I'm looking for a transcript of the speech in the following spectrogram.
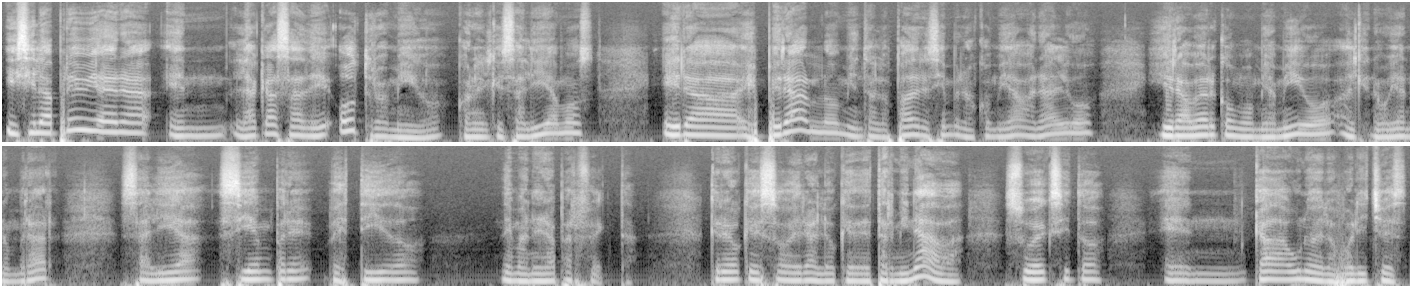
Y si la previa era en la casa de otro amigo con el que salíamos, era esperarlo mientras los padres siempre nos convidaban algo y era ver cómo mi amigo, al que no voy a nombrar, salía siempre vestido de manera perfecta. Creo que eso era lo que determinaba su éxito en cada uno de los boliches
